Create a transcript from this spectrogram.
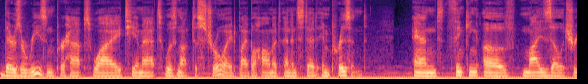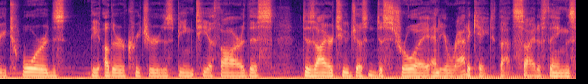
there's a reason perhaps why Tiamat was not destroyed by Bahamut and instead imprisoned. And thinking of my zealotry towards the other creatures being Tiathar, this desire to just destroy and eradicate that side of things,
